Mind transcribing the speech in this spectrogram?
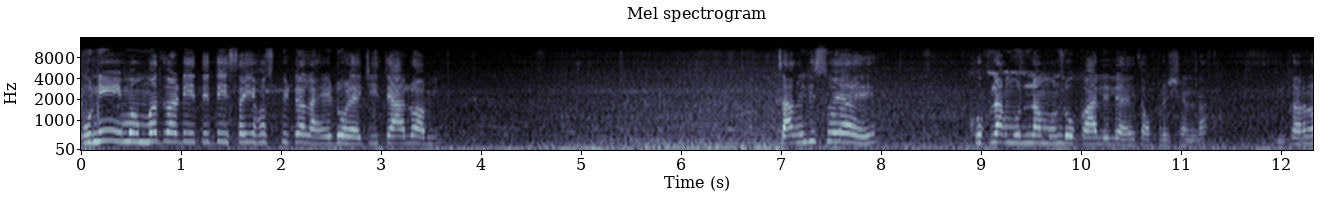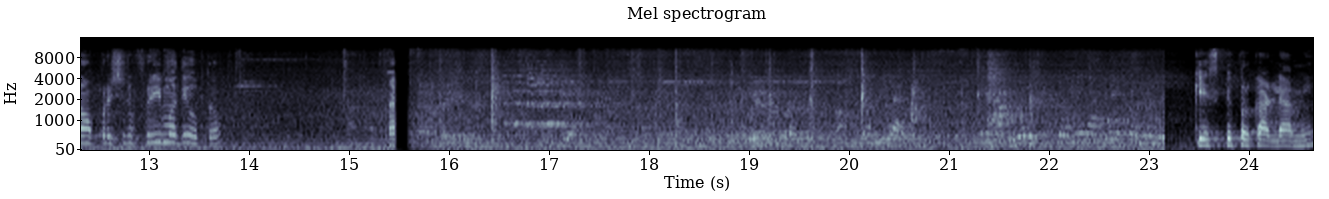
पुणे मोहम्मदवाडी येथे देसाई हॉस्पिटल आहे डोळ्याची इथे आलो आम्ही. चांगली सोय आहे. खूप लांबून लांबून लोक आलेले आहेत ऑपरेशनला. कारण ऑपरेशन फ्रीमध्ये होतं. केस पेपर काढले आम्ही.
